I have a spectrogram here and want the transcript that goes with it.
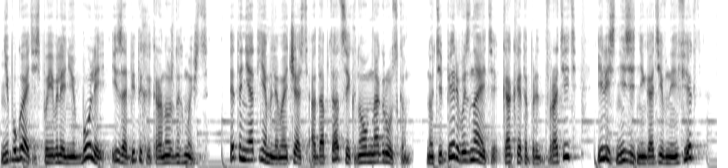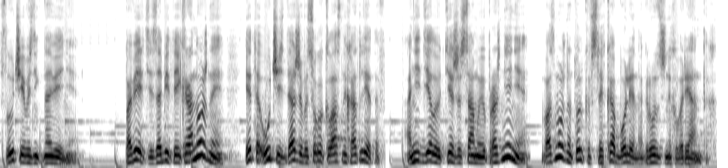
Не пугайтесь появлению болей и забитых икроножных мышц. Это неотъемлемая часть адаптации к новым нагрузкам, но теперь вы знаете, как это предотвратить или снизить негативный эффект в случае возникновения. Поверьте, забитые икроножные – это участь даже высококлассных атлетов. Они делают те же самые упражнения, возможно, только в слегка более нагрузочных вариантах.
